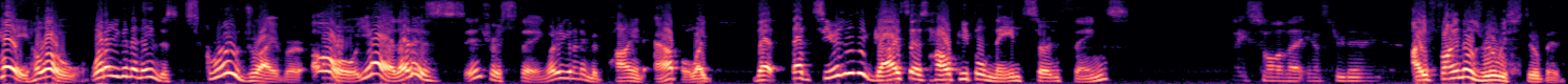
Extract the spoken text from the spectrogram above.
"Hey, hello, what are you gonna name this? Screwdriver? Oh, yeah, that is interesting. What are you gonna name it? Pineapple? Like that that series where the guy says how people name certain things. I saw that yesterday. I find those really stupid.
